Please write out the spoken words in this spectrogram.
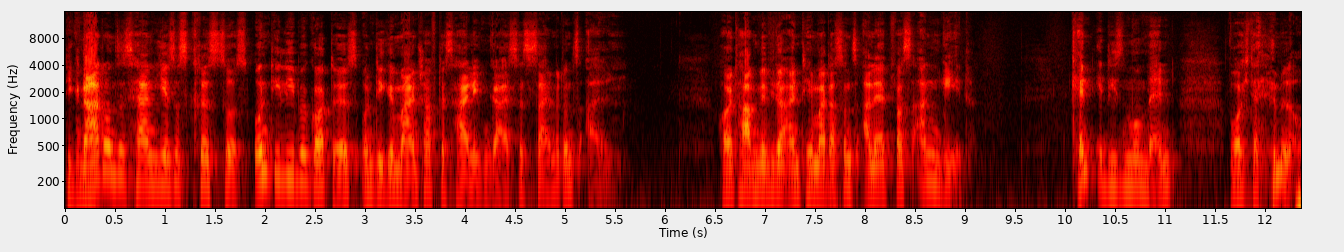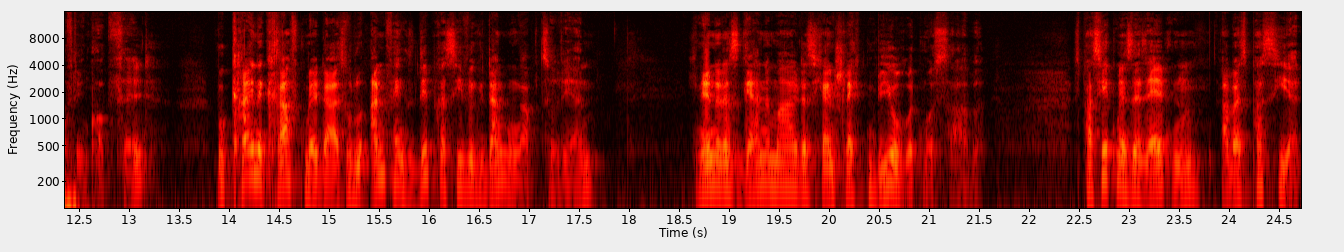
Die Gnade unseres Herrn Jesus Christus und die Liebe Gottes und die Gemeinschaft des Heiligen Geistes sei mit uns allen. Heute haben wir wieder ein Thema, das uns alle etwas angeht. Kennt ihr diesen Moment, wo euch der Himmel auf den Kopf fällt? Wo keine Kraft mehr da ist, wo du anfängst, depressive Gedanken abzuwehren? Ich nenne das gerne mal, dass ich einen schlechten Biorhythmus habe. Es passiert mir sehr selten, aber es passiert.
